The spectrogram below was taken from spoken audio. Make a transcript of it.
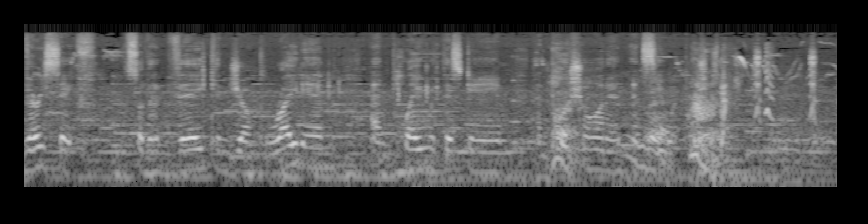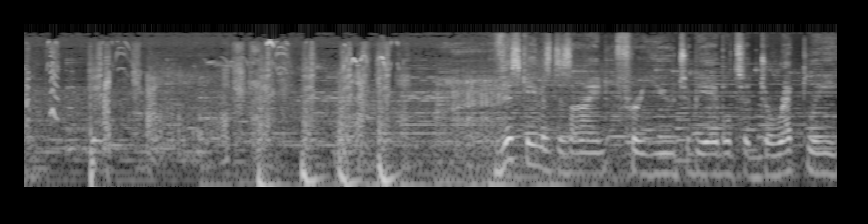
very safe so that they can jump right in and play with this game and push on it and see what pushes. This game is designed for you to be able to directly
